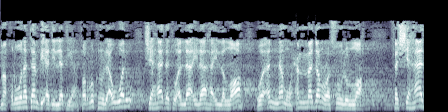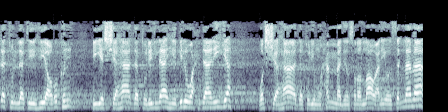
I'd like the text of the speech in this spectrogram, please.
مقرونة بأدلتها. فالركن الأول شهادة أن لا إله إلا الله وأن محمدا رسول الله. فالشهادة التي هي ركن هي الشهادة لله بالوحدانية والشهادة لمحمد صلى الله عليه وسلم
